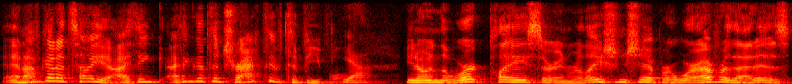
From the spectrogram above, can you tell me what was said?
And I've got to tell you, I think I think that's attractive to people. Yeah. You know, in the workplace or in relationship or wherever that is.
